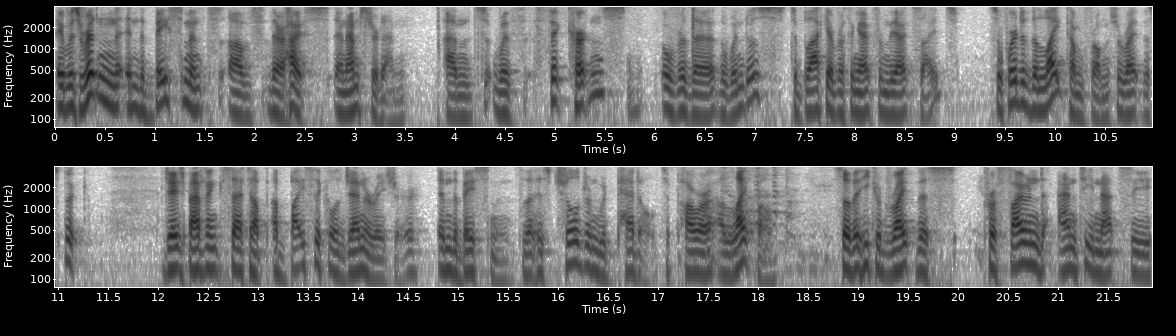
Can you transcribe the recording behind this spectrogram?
It was written in the basement of their house in Amsterdam and with thick curtains over the, the windows to black everything out from the outside. So, where did the light come from to write this book? J.H. Bavinck set up a bicycle generator in the basement so that his children would pedal to power a light bulb so that he could write this profound anti Nazi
